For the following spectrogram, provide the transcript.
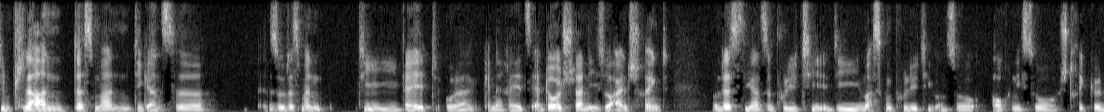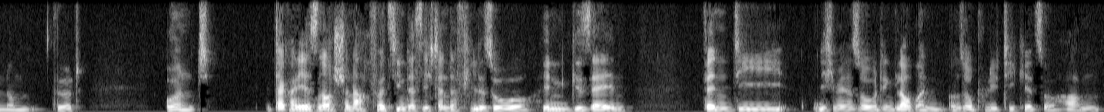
den Plan, dass man die ganze, so dass man die Welt oder generell jetzt eher Deutschland nicht so einschränkt und dass die ganze Politik, die Maskenpolitik und so auch nicht so strikt genommen wird. Und da kann ich jetzt noch schon nachvollziehen, dass sich dann da viele so hingesellen, wenn die nicht mehr so den Glauben an unsere Politik jetzt so haben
